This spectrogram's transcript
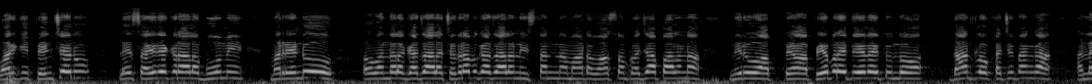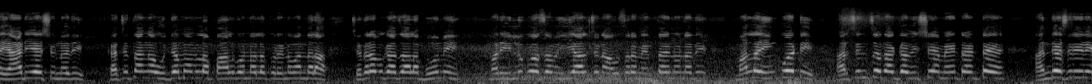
వారికి పెన్షను ప్లస్ ఐదు ఎకరాల భూమి మరి రెండు వందల గజాల చదరపు గజాలను ఇస్తున్న మాట వాస్తవం. ప్రజాపాలన మీరు ఆ పే- ఆ పేపర్ అయితే ఏదైతుందో దాంట్లో ఖచ్చితంగా అందులో యాడ్ చేసి ఉన్నది. ఖచ్చితంగా ఉద్యమంలో పాల్గొన్నలకు రెండు వందల చదరపు గజాల భూమి మరి ఇల్లు కోసం ఇవ్వాల్సిన అవసరం ఎంతైనా ఉన్నది. మళ్ళీ ఇంకోటి హర్షించదగ్గ విషయం ఏంటంటే అందేశ్రీని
